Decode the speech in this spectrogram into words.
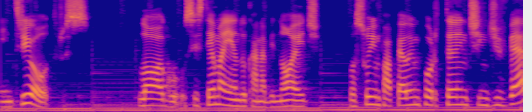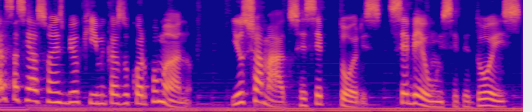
entre outros. Logo, o sistema endocannabinoide possui um papel importante em diversas reações bioquímicas do corpo humano, e os chamados receptores CB1 e CB2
